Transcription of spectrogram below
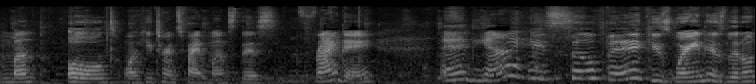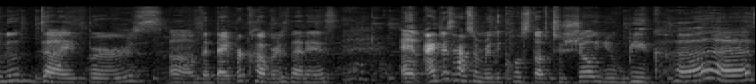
month old. Well, he turns five months this Friday. And yeah, he's so big. He's wearing his little new diapers, um, the diaper covers, that is. And I just have some really cool stuff to show you because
